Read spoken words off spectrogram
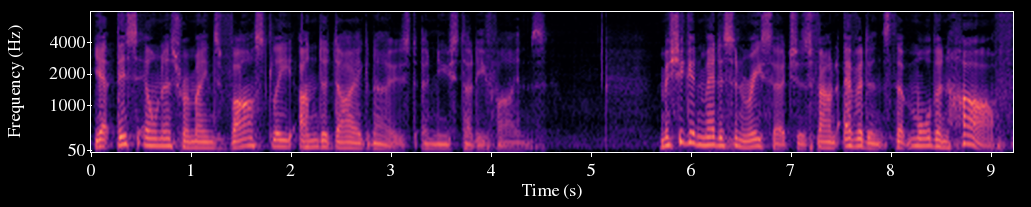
yet this illness remains vastly underdiagnosed, a new study finds. Michigan medicine researchers found evidence that more than half,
